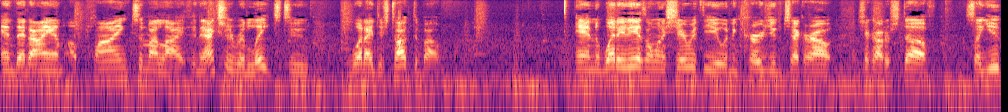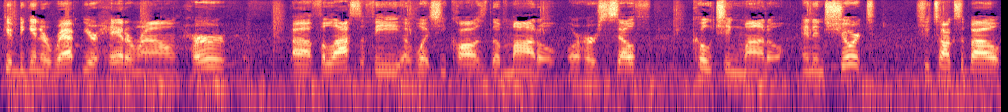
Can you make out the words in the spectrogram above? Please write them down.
and that I am applying to my life, and it actually relates to what I just talked about. And what it is, I want to share with you and encourage you to check her out, check out her stuff, so you can begin to wrap your head around her uh, philosophy of what she calls the model or her self coaching model. And in short, she talks about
